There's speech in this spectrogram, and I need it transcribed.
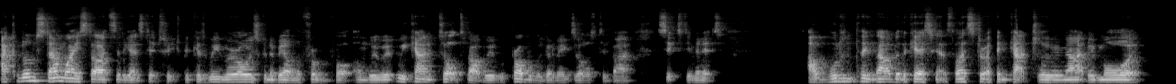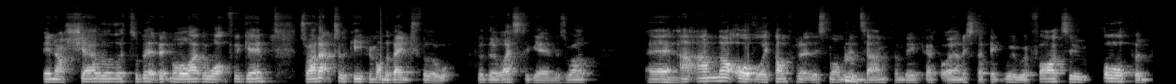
I could understand why he started against Ipswich because we were always going to be on the front foot, and we were, we kind of talked about we were probably going to be exhausted by sixty minutes. I wouldn't think that would be the case against Leicester. I think actually we might be more in our shell a little bit, a bit more like the Watford game. So I'd actually keep him on the bench for the for the Leicester game as well. Uh, I, am not overly confident at this moment in time, if I'm being perfectly honest. I think we were far too open.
